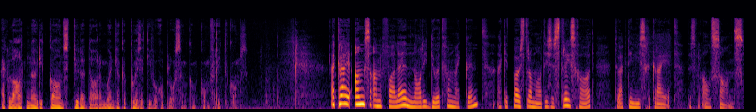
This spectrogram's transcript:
Ek laat nou die kans toe dat daar 'n moontlike positiewe oplossing kan kom vir die toekoms. Ek kry angsaanvalle na die dood van my kind. Ek het posttraumatiese stres gehad toe ek die nuus gekry het. Dis veral saans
